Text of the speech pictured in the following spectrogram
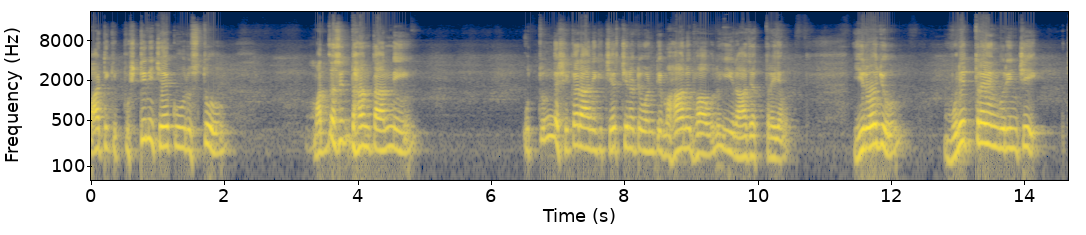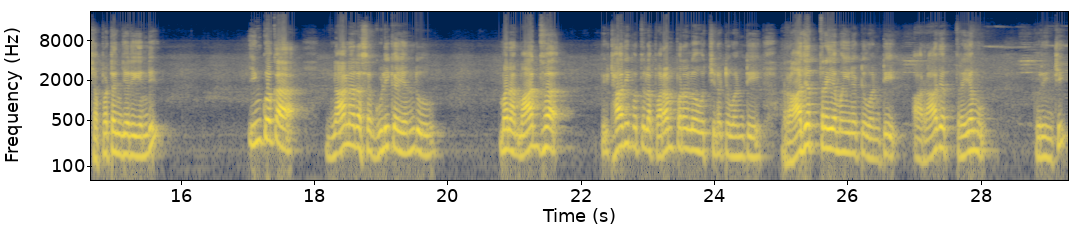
వాటికి పుష్టిని చేకూరుస్తూ మధ్వ సిద్ధాంతాన్ని ఉత్తుంగ శిఖరానికి చేర్చినటువంటి మహానుభావులు ఈ రాజత్రయం. ఈరోజు మునిత్రయం గురించి చెప్పటం జరిగింది. ఇంకొక జ్ఞానరస గుళిక ఎందు మన మాధ్వ పీఠాధిపతుల పరంపరలో వచ్చినటువంటి రాజత్రయమైనటువంటి ఆ రాజత్రయము గురించి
